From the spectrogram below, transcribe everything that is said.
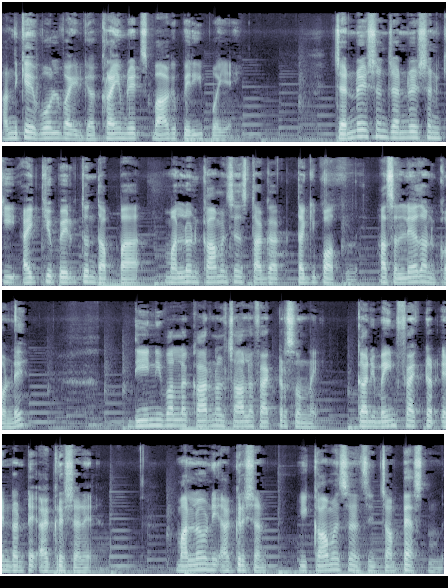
అందుకే వరల్డ్ వైడ్గా క్రైమ్ రేట్స్ బాగా పెరిగిపోయాయి. జనరేషన్ జనరేషన్కి ఐక్యూ పెరుగుతుంది తప్ప మనలోని కామన్ సెన్స్ తగ్గ తగ్గిపోతుంది. అసలు లేదనుకోండి దీనివల్ల కారణాలు చాలా ఫ్యాక్టర్స్ ఉన్నాయి. కానీ మెయిన్ ఫ్యాక్టర్ ఏంటంటే అగ్రెషనే మనలోని అగ్రెషన్ ఈ కామన్ సెన్స్ని చంపేస్తుంది.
